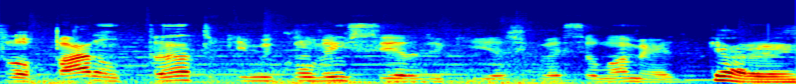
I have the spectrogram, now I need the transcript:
floparam tanto que me convenceram de que acho que vai ser uma merda. Cara,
